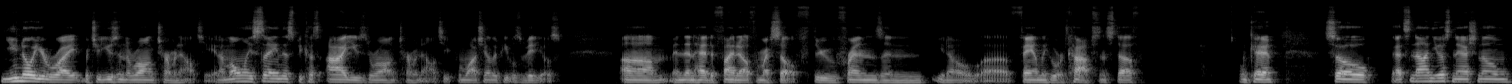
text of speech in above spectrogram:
you know you're right, but you're using the wrong terminology. And I'm only saying this because I used the wrong terminology from watching other people's videos. Um, and then had to find out for myself through friends and, you know, uh, family who are cops and stuff. Okay. So that's non-U.S. national.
